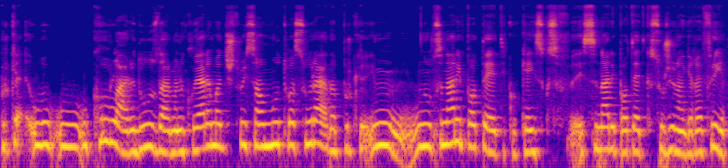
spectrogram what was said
porque o, o, o corolário do uso da arma nuclear é uma destruição mútua assegurada, porque num cenário hipotético, que é isso que se, esse cenário hipotético que surgiu na Guerra Fria,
